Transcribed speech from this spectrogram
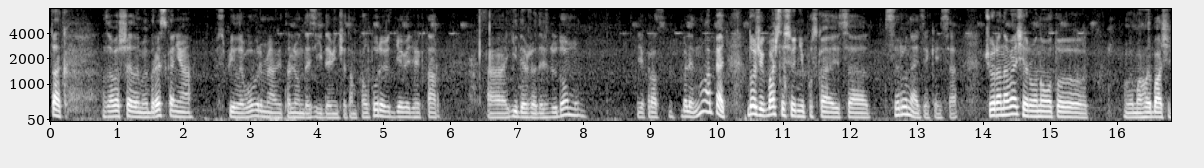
Так, завершили ми бризкання, вспіли вовремя, Вітальон десь їде, він ще там халтурив 9 гектар. Е, їде вже десь додому. Якраз, блін, ну опять, дощик, бачите, сьогодні пускається сирунець якийсь. Вчора на вечір воно ото, ви могли бачити,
